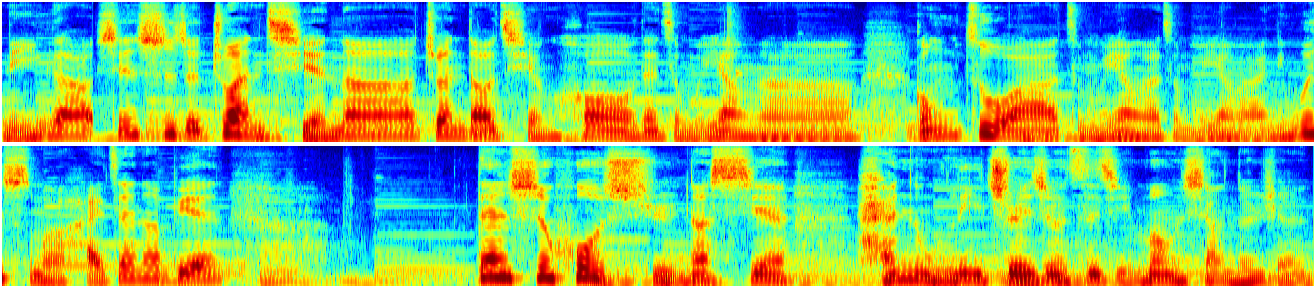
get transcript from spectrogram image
你应该要先试着赚钱啊，赚到钱后再怎么样啊？工作啊，怎么样啊？怎么样啊？你为什么还在那边？但是或许那些还努力追着自己梦想的人，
